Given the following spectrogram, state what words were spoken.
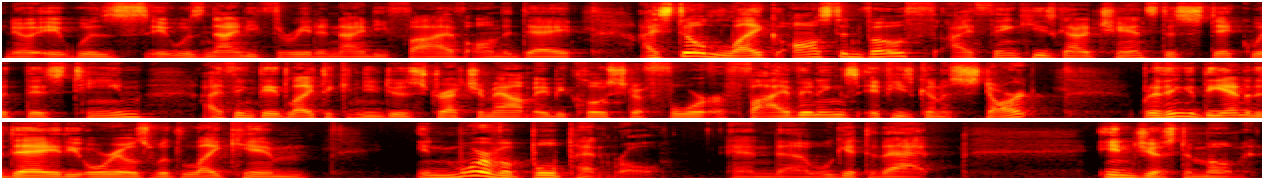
You know, it was it was 93 to 95 on the day. I still like Austin Voth. I think he's got a chance to stick with this team. I think they'd like to continue to stretch him out, maybe closer to four or five innings if he's going to start. But I think at the end of the day, the Orioles would like him in more of a bullpen role, and uh, we'll get to that in just a moment.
